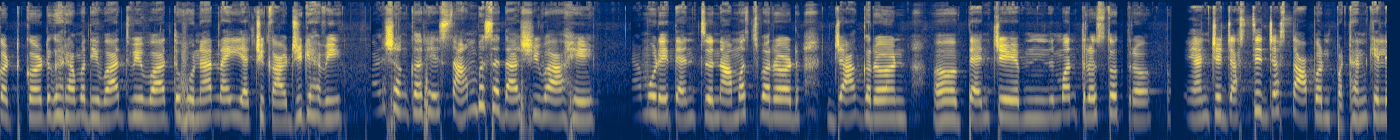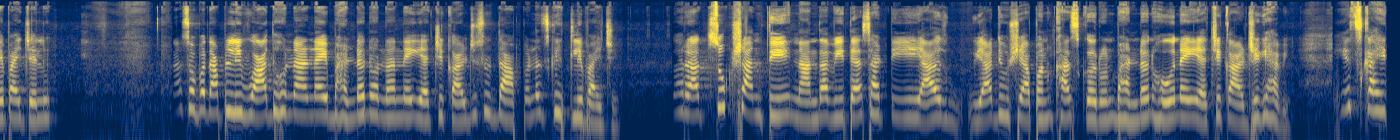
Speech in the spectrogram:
कटकट घरामध्ये वादविवाद होणार नाही याची काळजी घ्यावी. भगवान शंकर हे सांब सदाशिव आहे. त्यामुळे त्यांचं नामस्मरण जागरण त्यांचे मंत्रस्तोत्र यांचे जास्तीत जास्त आपण पठण केले पाहिजे. कोणासोबत आपली वाद होणार नाही भांडण होणार नाही याची काळजीसुद्धा आपणच घेतली पाहिजे. घरात सुख शांती नांदावी त्यासाठी या या दिवशी आपण खास करून भांडण होऊ नये याची काळजी घ्यावी. हेच काही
